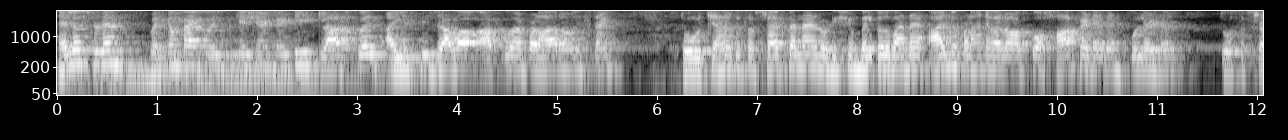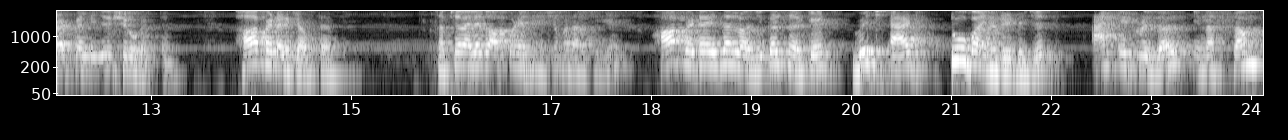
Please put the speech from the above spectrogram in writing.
Hello students welcome back to education एडिटी क्लास ट्वेल्थ आईएससी जावा आपको मैं पढ़ा रहा हूँ इस टाइम तो चैनल को सब्सक्राइब करना है नोटिफिकेशन बेल को दबाना है. आज मैं पढ़ाने वाला हूँ आपको half adder and full adder तो सब्सक्राइब कर लीजिए, शुरू करते हैं. हाफ़ एडर क्या होता है? सबसे पहले तो आपको डेफिनेशन बताना चाहिए. Half adder is a logical circuit which adds two binary digits and it result in a sum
